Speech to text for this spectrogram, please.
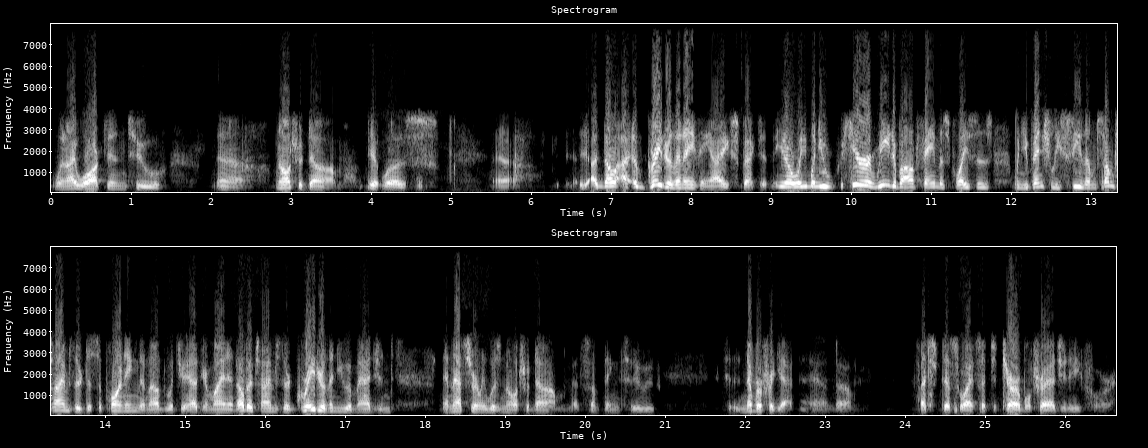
when I walked into uh, Notre Dame, it was uh, no uh, greater than anything I expected. You know, when, when you hear and read about famous places, when you eventually see them, sometimes they're disappointing. They're not what you had in your mind, and other times they're greater than you imagined. And that certainly was Notre Dame. That's something to to never forget. And um, that's that's why it's such a terrible tragedy for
